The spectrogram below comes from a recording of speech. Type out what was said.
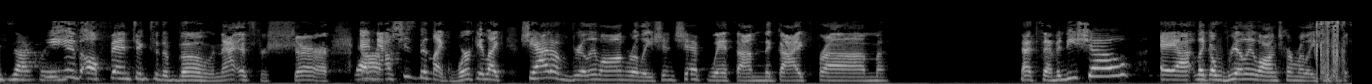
Exactly. He is authentic to the bone. That is for sure. Yeah. And now she's been like working, like she had a really long relationship with um the guy from that 70s show. And like a really long term relationship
